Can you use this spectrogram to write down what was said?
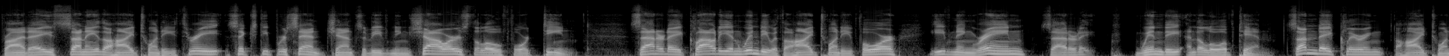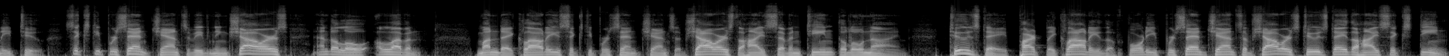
Friday, sunny, the high 23, 60% chance of evening showers, the low 14. Saturday, cloudy and windy with a high 24. Evening rain. Saturday, windy and a low of 10. Sunday, clearing, the high 22. 60% chance of evening showers and a low 11. Monday, cloudy, 60% chance of showers, the high 17, the low 9. Tuesday, partly cloudy, the 40% chance of showers Tuesday, the high 16.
